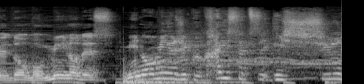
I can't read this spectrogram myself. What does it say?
けども、ミノです。ミノミュージック解説1周年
